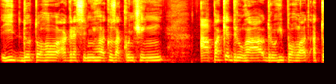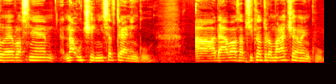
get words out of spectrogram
jít do toho agresivního jako zakončení. A pak je druhá, druhý pohled a to je vlastně naučení se v tréninku. A dává za příklad Romana Červenku,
